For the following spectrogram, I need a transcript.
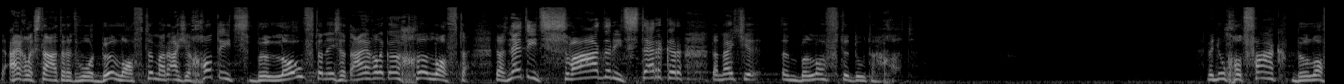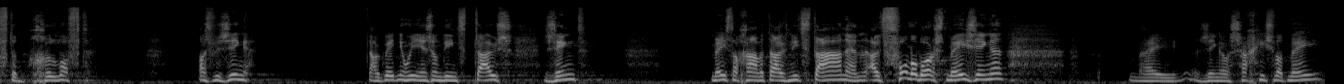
Eigenlijk staat er het woord belofte, maar als je God iets belooft, dan is het eigenlijk een gelofte. Dat is net iets zwaarder, iets sterker dan dat je een belofte doet aan God. We doen God vaak beloften, geloften. Als we zingen. Nou, ik weet niet hoe je in zo'n dienst thuis zingt. Meestal gaan we thuis niet staan en uit volle borst meezingen. Wij zingen zachtjes wat mee.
